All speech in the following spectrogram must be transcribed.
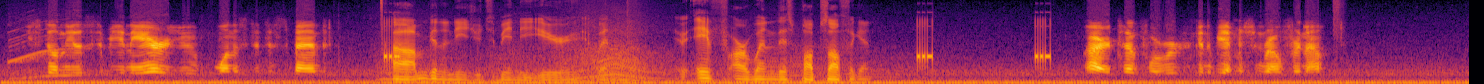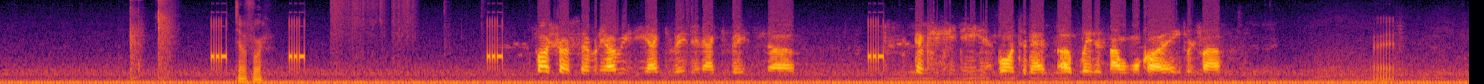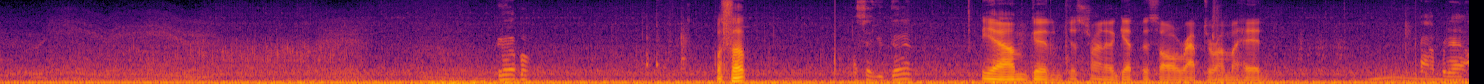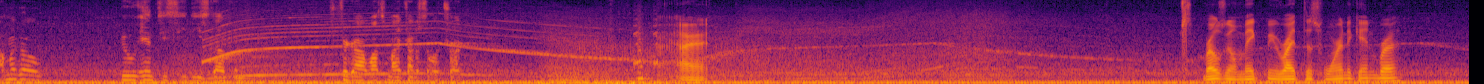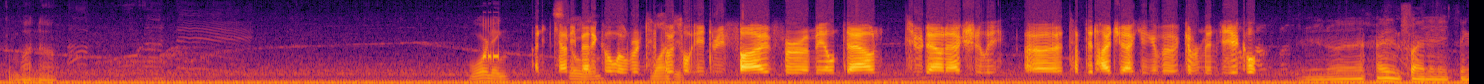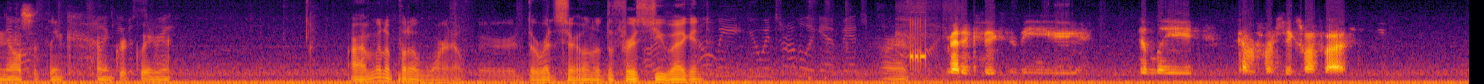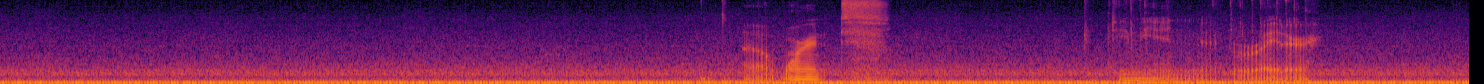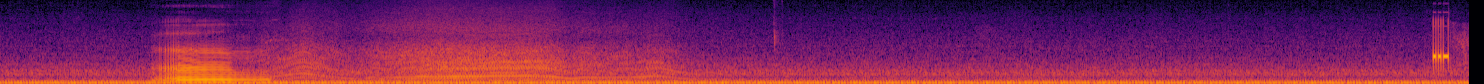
You still need us to be in the air or you want us to disband? Uh, I'm gonna need you to be in the ear when, if or when this pops off again. Alright, 10 forward. Gonna be at Mission Row for now. Ten four. Foxtrot 70, I'll be deactivating and activating uh, MCCD and going to that uh, latest 911 call at 835. All right. Good, What's up? I said you good. Yeah, I'm good. I'm just trying to get this all wrapped around my head. Copy that. I'm gonna go do MTCD stuff and figure out what's my trying to sell a truck. All right. Bro's gonna make me write this warrant again, bruh? Come on now. Warning. I need County Stolen. Medical over to Wanted. Postal 835 for a male down. Two down, actually. Uh, attempted hijacking of a government vehicle. You know, I didn't find anything else. I think I think we're clear here. All right, I'm gonna put a warrant out for the registered owner of the first G wagon. All right. Medic 6 to be delayed, coming from 615. Uh, warrant. Damian Ryder. Um.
